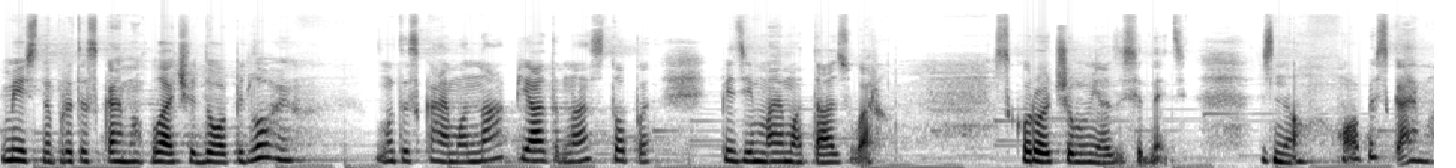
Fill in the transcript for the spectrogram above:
Міцно притискаємо плечі до підлоги, натискаємо на п'яти, на стопи, підіймаємо таз вверх. Скорочуємо м'язи сідниці. Знову опускаємо.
